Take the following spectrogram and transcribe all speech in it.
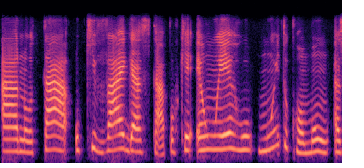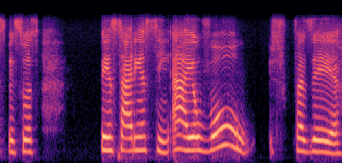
a anotar o que vai gastar, porque é um erro muito comum as pessoas pensarem assim: ah, eu vou fazer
